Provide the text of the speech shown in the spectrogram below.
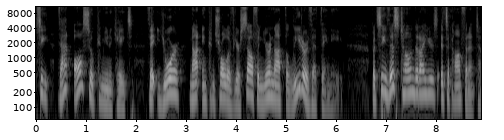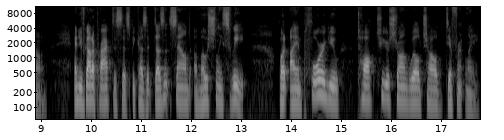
See, that also communicates that you're not in control of yourself and you're not the leader that they need. But see, this tone that I use, it's a confident tone. And you've got to practice this because it doesn't sound emotionally sweet. But I implore you, talk to your strong willed child differently.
